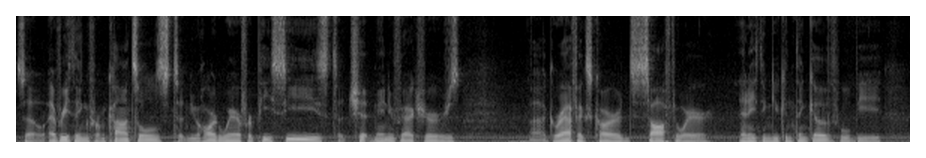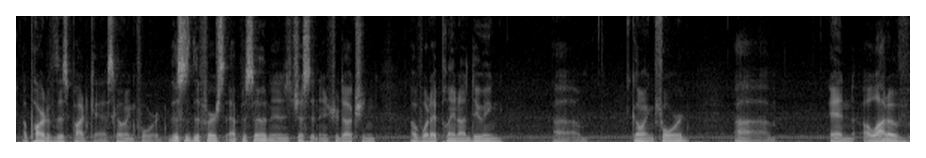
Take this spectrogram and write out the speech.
So everything from consoles to new hardware for PCs to chip manufacturers, uh, graphics cards, software, anything you can think of will be a part of this podcast going forward. This is the first episode, and it's just an introduction of what I plan on doing um, going forward. Um, and a lot of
